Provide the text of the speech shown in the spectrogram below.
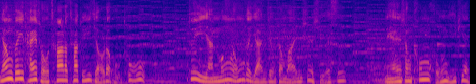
杨飞抬手擦了擦嘴角的呕吐物，醉眼朦胧的眼睛上满是血丝，脸上通红一片。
